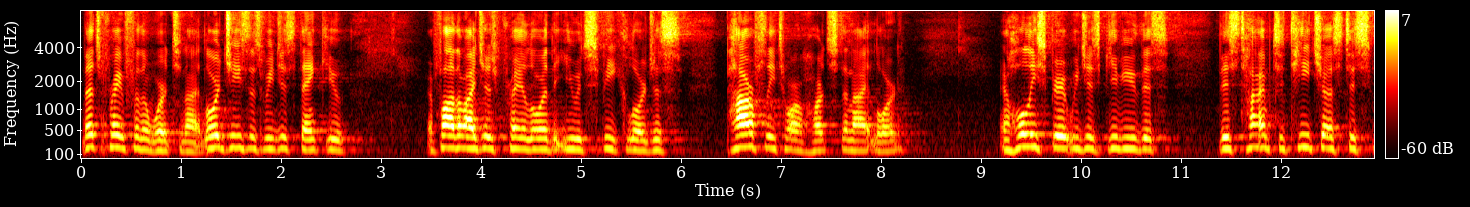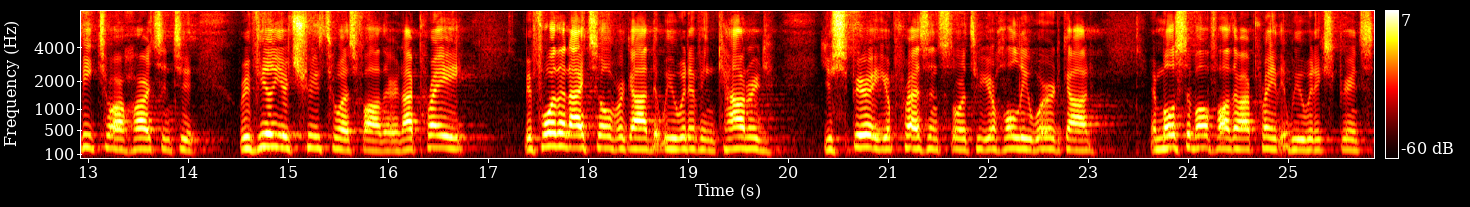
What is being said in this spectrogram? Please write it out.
Let's pray for the word tonight. Lord Jesus, we just thank you. And Father, I just pray, Lord, that you would speak, Lord, just powerfully to our hearts tonight, Lord. And Holy Spirit, we just give you this, this time to teach us, to speak to our hearts, and to reveal your truth to us, Father. And I pray before the night's over, God, that we would have encountered your spirit, your presence, Lord, through your holy word, God. And most of all, Father, I pray that we would experience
